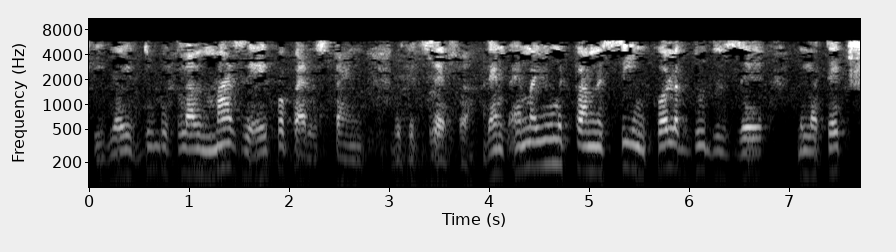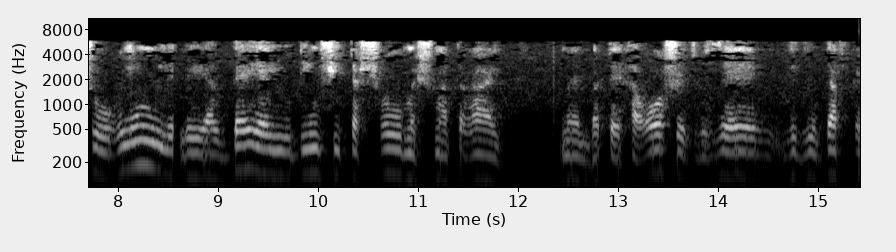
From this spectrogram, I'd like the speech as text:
כי לא ידעו בכלל מה זה, איפה פלסטין בבית ספר. הם, הם היו מתפרנסים, כל הגדוד הזה, מלתת שיעורים לילדי היהודים שהתעשרו משמטראי. מבתי חרושת וזה, ודווקא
